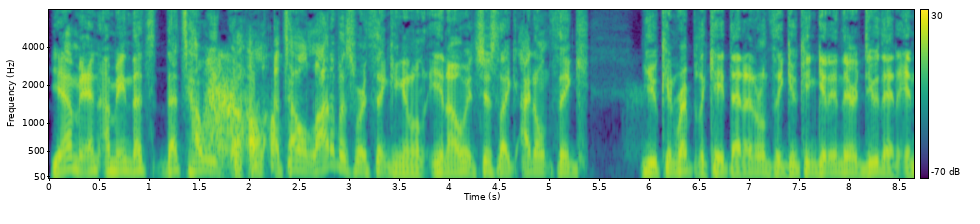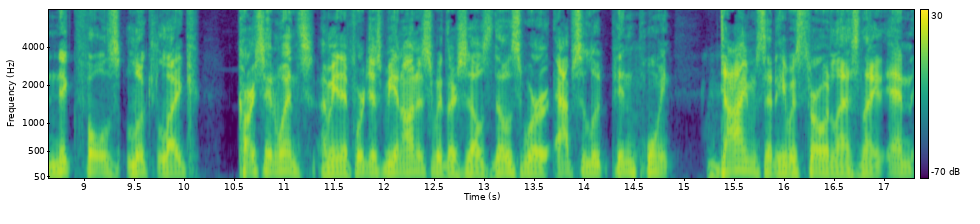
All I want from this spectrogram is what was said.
Yeah, man. I mean, that's that's how we that's how a lot of us were thinking. And you know, it's just like I don't think you can replicate that. I don't think you can get in there and do that. And Nick Foles looked like Carson Wentz. I mean, if we're just being honest with ourselves, those were absolute pinpoint dimes that he was throwing last night. And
